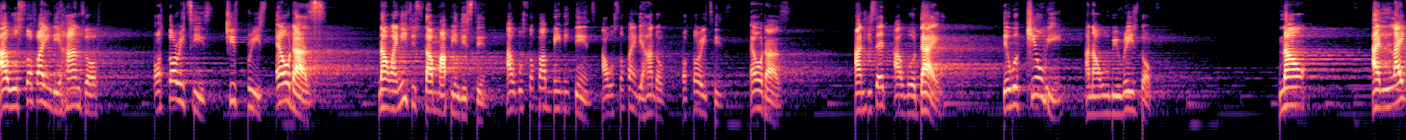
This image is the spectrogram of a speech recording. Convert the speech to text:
I will suffer in the hands of authorities, chief priests, elders. Now I need to start mapping this thing. I will suffer many things. I will suffer in the hand of authorities, elders. And he said, I will die. They will kill me and I will be raised up. Now, I like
